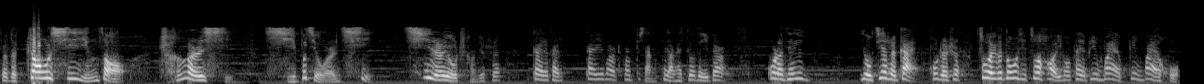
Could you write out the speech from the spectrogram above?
叫做朝夕营造，成而喜，喜不久而弃，弃而又成，就是盖着盖盖一半，突然不想不想盖，丢在一边，过两天又又接着盖，或者是做一个东西做好以后，他也并不并不爱护，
